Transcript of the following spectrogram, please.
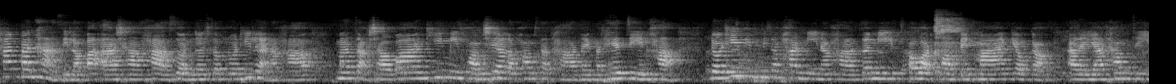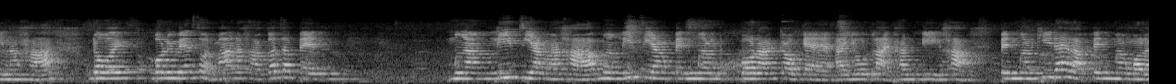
ท่านบรรหารศิลปะอาชาค่ะ ส่วนเงินจำนวนที่เหลือนะคะ มาจากชาวบ้านที่มีความเชื่อและความศรัทธาในประเทศจีนค่ะ โดยที่พิพิธภัณฑ์นี้นะคะ จะมีประวัติความเป็นมาเกี่ยวกับอารยธรรมจีนนะคะ โดยบริเวณส่วนมากนะคะก็จะเป็น เมืองลี่เจียงนะคะ เมืองลี่เจียงเป็นเมืองโบราณเก่าแก่อายุหลายพันปีค่ะ เป็นเมืองที่ได้รับเป็นเมืองมร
